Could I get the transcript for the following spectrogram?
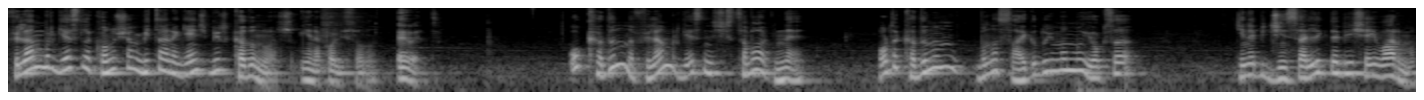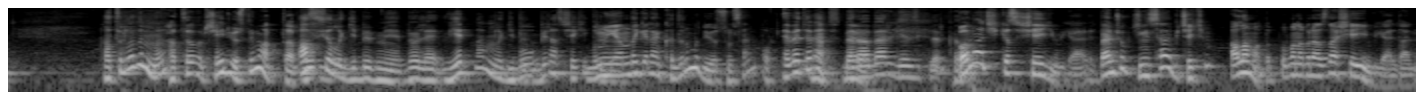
Flambergas'la konuşan bir tane genç bir kadın var. Yine polis olan. Evet. O kadınla Flambergas'ın ilişkisi tam olarak ne? Orada kadının buna saygı duyma mı yoksa yine bir cinsellikle bir şey var mı? Hatırladın mı? Hatırladım. Şey diyorsun değil mi hatta? Bu, Asyalı gibi mi? Böyle Vietnamlı gibi Bu- mi? Biraz çekik bunun gibi. yanında gelen kadını mı diyorsun sen? O- Evet evet. Ha, Beraber gezdikleri kadın. Bana açıkçası şey gibi geldi. Ben çok cinsel bir çekim alamadım. Bu bana biraz daha şey gibi geldi. Hani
